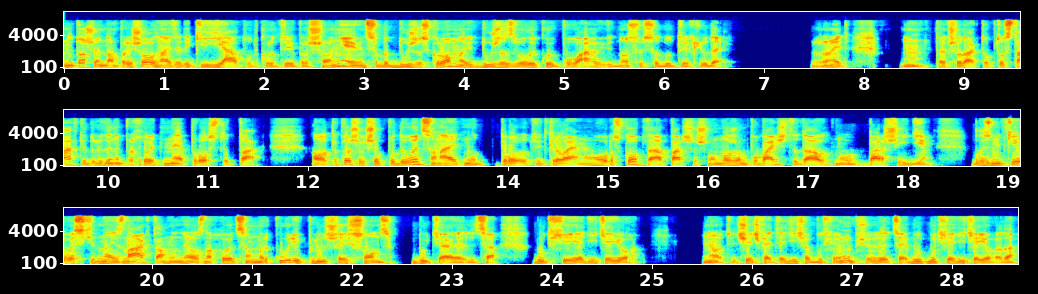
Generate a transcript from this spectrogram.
не то, що він там прийшов, знаєте, такий я тут крутий прийшов. Ні, він себе дуже скромно і дуже з великою повагою відносився до тих людей. Розумієте? Так що так, тобто статки до людини приходять не просто так. От, також, якщо подивитися, навіть ну про от відкриваємо гороскоп, да, перше, що ми можемо побачити, да, от ну перший дім, близнюки висхідний знак, там на нього знаходиться Меркурій, плюс ще й сонце. Будья ця будхі адітя йога. От, чи чекайте, адітя, будхі, ну це будхі адітя йога, да.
